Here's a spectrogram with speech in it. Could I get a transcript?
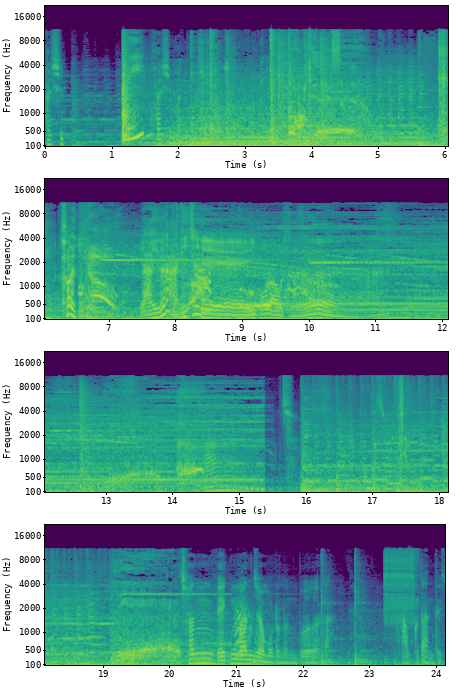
80 Lee? 80만 점 헐. 야 이건 아니지 이 볼아웃은 아, 참. 끝났습니다 1100만 점으로는 뭐 아무것도 안 되지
